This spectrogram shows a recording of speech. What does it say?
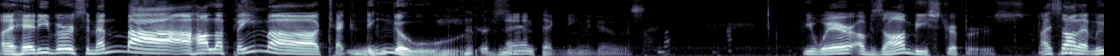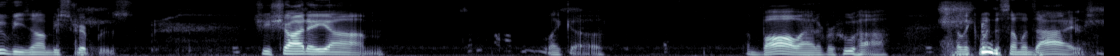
A Headyverse member, a Hall of Famer, Tech Dingoes. Man, Tech Dina goes. Beware of zombie strippers. I saw that movie, Zombie Strippers. She shot a um, like a a ball out of her hoo ha, like went into someone's eye or something.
